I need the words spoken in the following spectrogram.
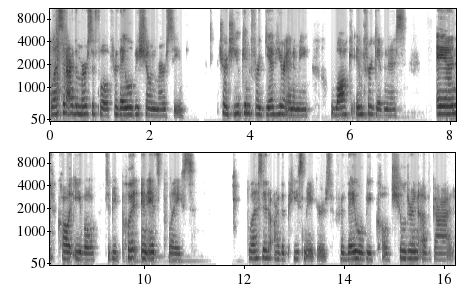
Blessed are the merciful, for they will be shown mercy. Church, you can forgive your enemy, walk in forgiveness, and call evil to be put in its place. Blessed are the peacemakers, for they will be called children of God.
